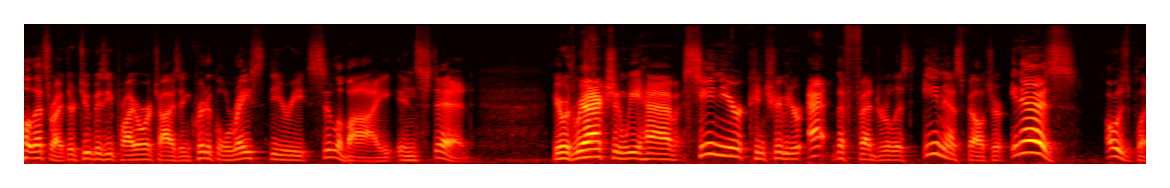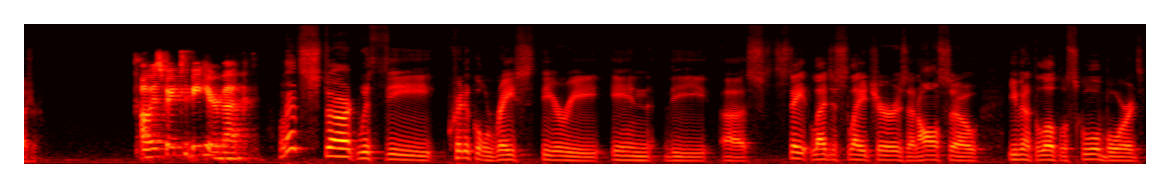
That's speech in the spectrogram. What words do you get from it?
Oh, that's right, they're too busy prioritizing critical race theory syllabi instead. Here with reaction, we have senior contributor at The Federalist, Inez Feltscher. Inez, always a pleasure. Always great to be here, Buck. Let's start with the critical race theory in the uh, state legislatures and also even at the local school boards.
